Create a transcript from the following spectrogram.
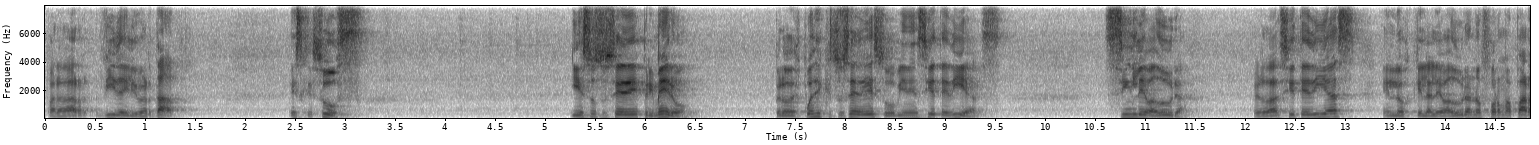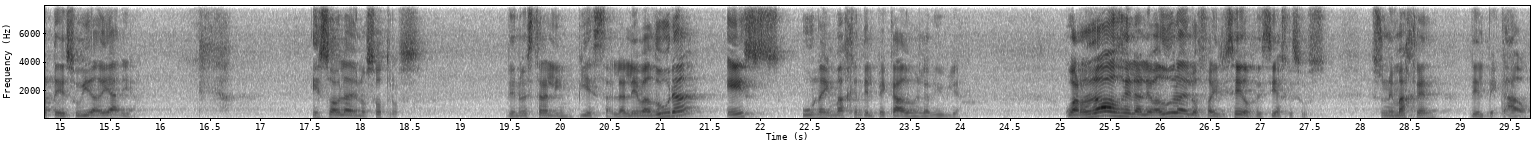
para dar vida y libertad, es Jesús. Y eso sucede primero, pero después de que sucede eso, vienen siete días sin levadura, ¿verdad? Siete días en los que la levadura no forma parte de su vida diaria. Eso habla de nosotros, de nuestra limpieza. La levadura es una imagen del pecado en la Biblia. Guardados de la levadura de los fariseos, decía Jesús. Es una imagen del pecado,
